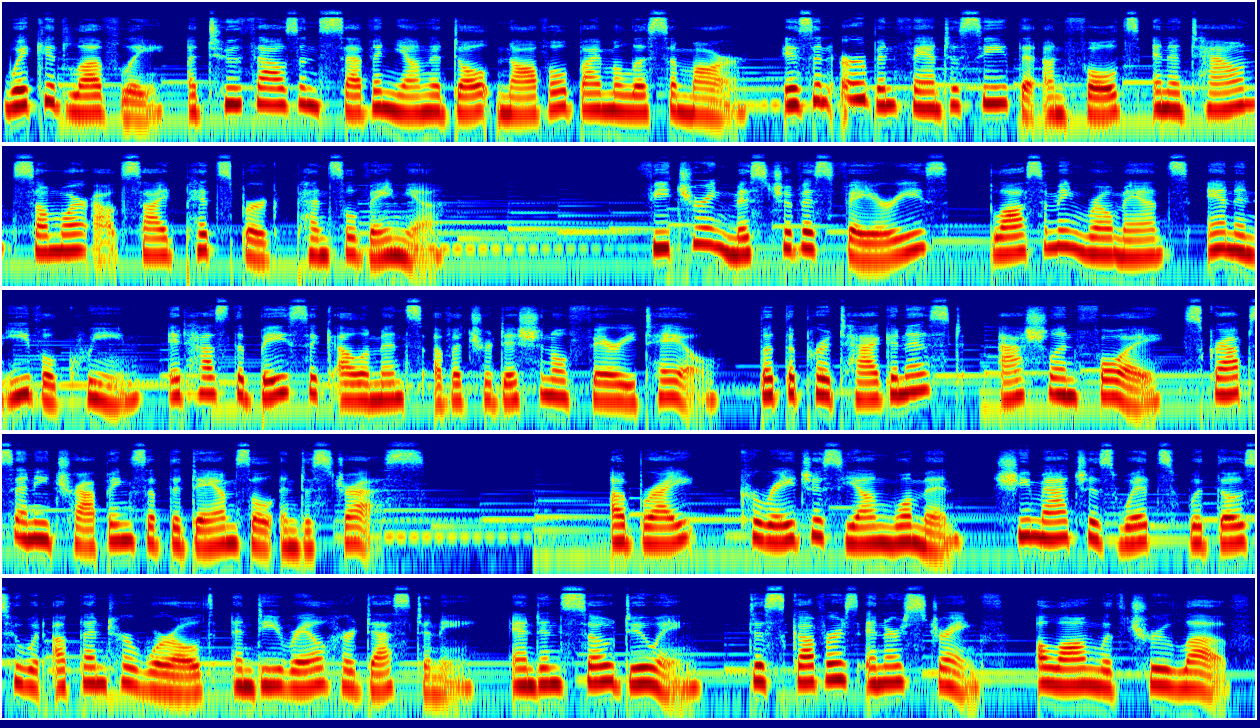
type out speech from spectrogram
Wicked Lovely, a 2007 young adult novel by Melissa Marr, is an urban fantasy that unfolds in a town somewhere outside Pittsburgh, Pennsylvania. Featuring mischievous fairies, blossoming romance, and an evil queen, it has the basic elements of a traditional fairy tale, but the protagonist, Aislinn Foy, scraps any trappings of the damsel in distress. A bright, courageous young woman, she matches wits with those who would upend her world and derail her destiny, and in so doing, discovers inner strength, along with true love.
